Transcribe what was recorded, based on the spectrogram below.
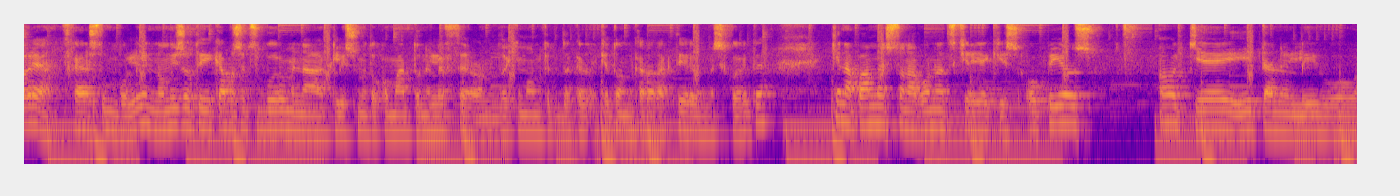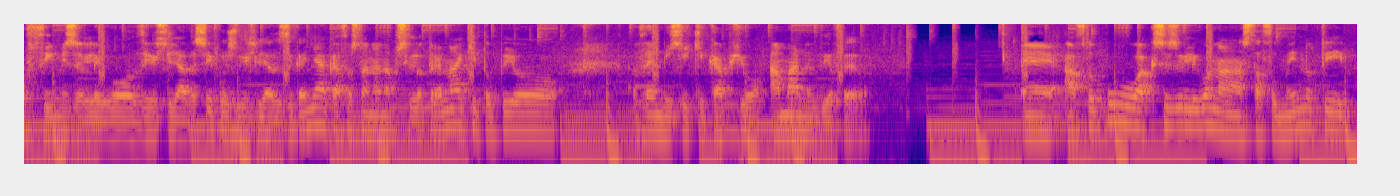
Ωραία, ευχαριστούμε πολύ. Νομίζω ότι κάπως έτσι μπορούμε να κλείσουμε το κομμάτι των ελεύθερων δοκιμών και των, κατατακτήριων, με συγχωρείτε, και να πάμε στον αγώνα της Κυριακής, ο οποίος OK, okay, ήταν λίγο, θύμιζε λίγο 2020-2019 καθώς ήταν ένα ψιλοτρενάκι το οποίο δεν είχε και κάποιο αμάν ενδιαφέρον. Ε, αυτό που αξίζει λίγο να σταθούμε είναι ότι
